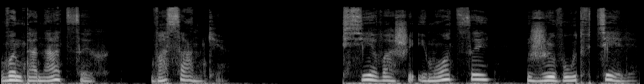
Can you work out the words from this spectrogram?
в интонациях, в осанке. Все ваши эмоции живут в теле.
